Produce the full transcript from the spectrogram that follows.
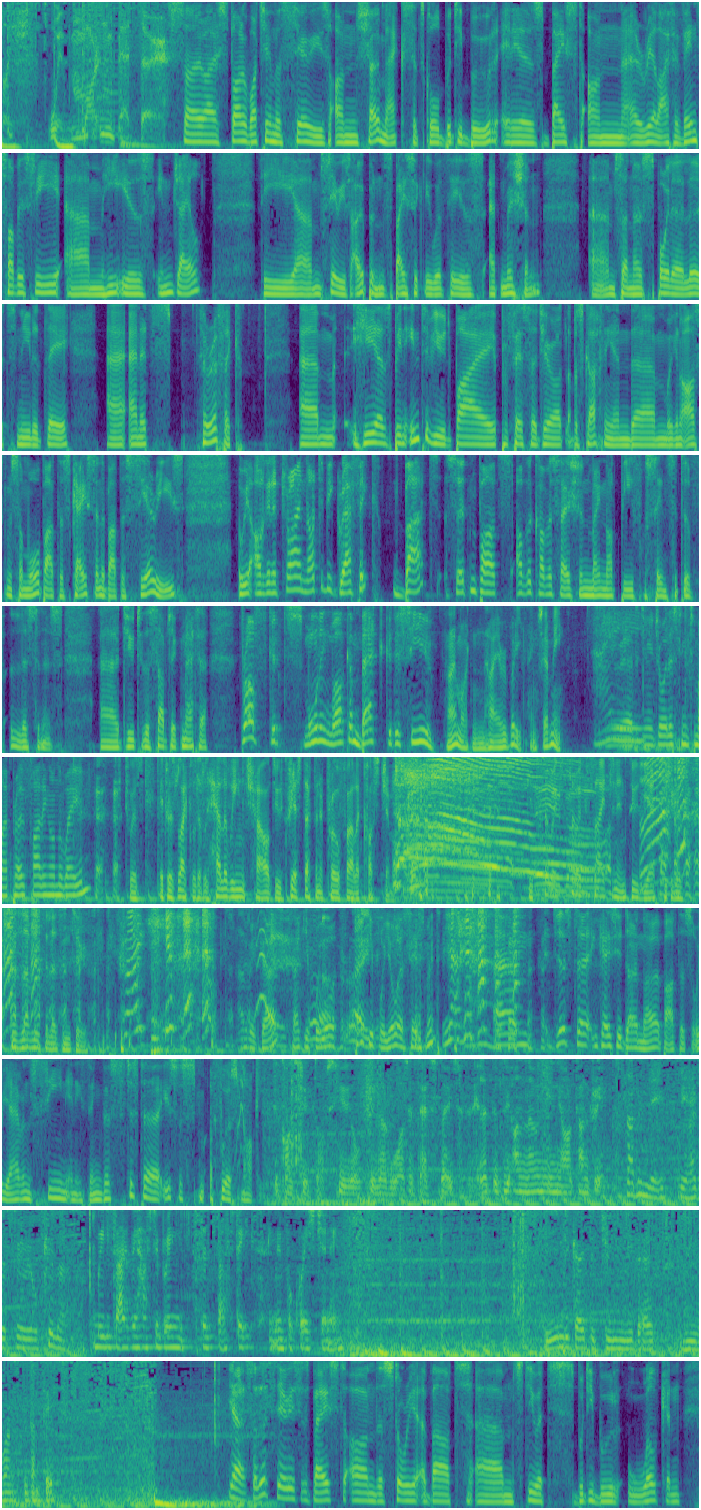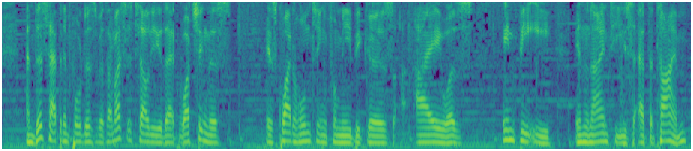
With Martin Bester. So I started watching this series on Showmax. It's called Boetie Boer. It is based on uh, real life events, obviously. Um, he is in jail. The um, series opens basically with his admission. Um, so no spoiler alert needed there. Uh, and it's horrific. Um, he has been interviewed by Professor Gerard Labuschagne, and um, we're going to ask him some more about this case and about the series. We are going to try not to be graphic, but certain parts of the conversation may not be for sensitive listeners uh, due to the subject matter. Prof, good morning. Welcome back. Good to see you. Hi, Martin. Hi, everybody. Thanks for having me. Did you, uh, did you enjoy listening to my profiling on the way in? It was it was like a little Halloween child who dressed up in a profiler costume. He's so so excited and enthusiastic. It was, it was lovely to listen to. There we go. Thank you for your thank you for your assessment. um, just uh, in case you don't know about this or you haven't seen anything, this just a is a, sm- a voorsmaakie. The concept of serial killer was at that stage relatively unknown in our country. Suddenly, we had a serial killer. We decided we have to bring the suspect in for questioning. He indicated to me that he wants to confess. Yeah, so this series is based on the story about um, Stewart Boetie Boer Wilken, and this happened in Port Elizabeth. I must just tell you that watching this is quite haunting for me because I was in PE in the 90s at the time,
